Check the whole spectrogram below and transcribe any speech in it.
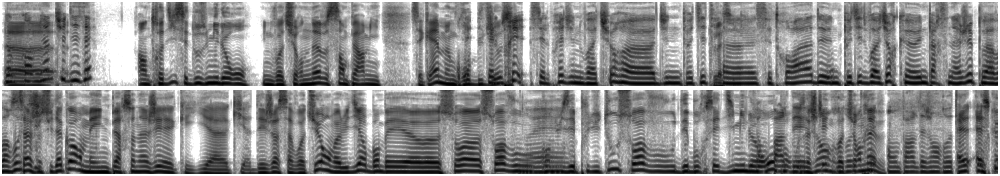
Donc Euh, combien tu disais? Entre 10 et 12 000 euros, une voiture neuve sans permis. C'est quand même un gros budget C'est le prix, c'est le prix d'une voiture, euh, d'une petite euh, C3, d'une petite voiture qu'une personne âgée peut avoir aussi. Ça, je suis d'accord, mais une personne âgée qui a, qui a déjà sa voiture, on va lui dire bon, ben, euh, soit, soit vous Ouais. conduisez plus du tout, soit vous déboursez 10 000 On euros pour vous acheter une voiture neuve. On parle des gens retraités. Est-ce que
